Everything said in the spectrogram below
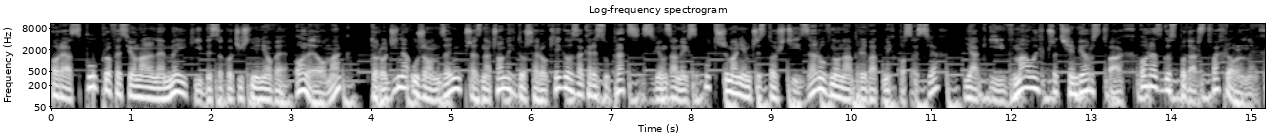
oraz półprofesjonalne myjki wysokociśnieniowe Oleomak to rodzina urządzeń przeznaczonych do szerokiego zakresu prac związanych z utrzymaniem czystości zarówno na prywatnych posesjach, jak i w małych przedsiębiorstwach oraz gospodarstwach rolnych.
